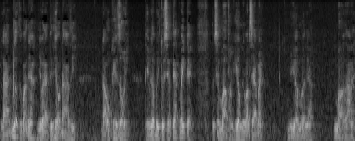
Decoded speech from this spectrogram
Là được các bạn nhé như vậy là tín hiệu đã gì? Đã ok rồi. Thì bây giờ mình tôi sẽ test mic này. Tôi sẽ mở phần ghi âm cho bạn xem này. Mình ghi âm vào nhé. Mở ra này.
